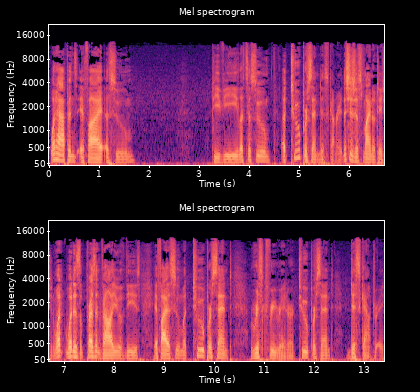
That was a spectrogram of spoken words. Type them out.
What happens if I assume PV, let's assume a 2% discount rate. This is just my notation. What, what is the present value of these if I assume a 2% risk free rate or a 2% discount rate?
